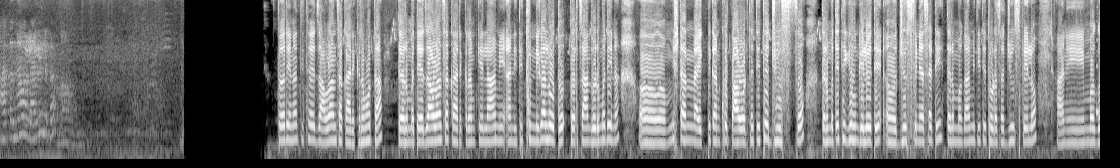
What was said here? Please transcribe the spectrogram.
आता नावा लागेल का तर आहे ना तिथे जावळांचा कार्यक्रम होता. तर मग त्या जावळांचा कार्यक्रम केला आम्ही आणि तिथून निघालो होतो. तर चांदवडमध्ये ना मिष्टांना एक ठिकाण खूप आवडतं तिथे ज्यूसचं. तर मग तिथे घेऊन गेले होते ज्यूस पिण्यासाठी. तर मग आम्ही तिथे थोडासा ज्यूस पेलो आणि मग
